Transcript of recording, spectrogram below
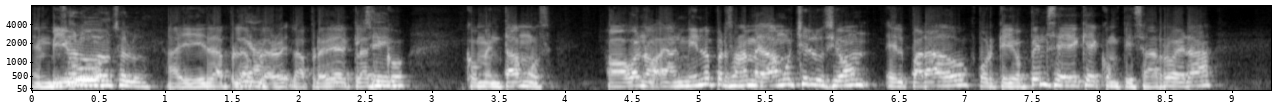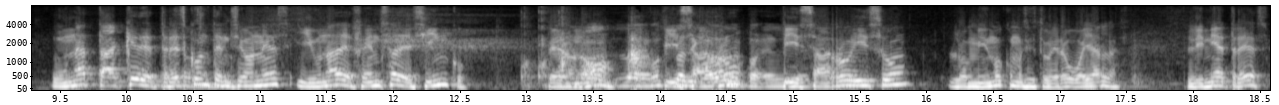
en vivo. saludo, un saludo. Ahí la, la, la previa del clásico. Comentamos. Ah, bueno, a mí en lo personal me da mucha ilusión el parado porque yo pensé que con Pizarro era un ataque de tres contenciones y una defensa de cinco. Pero no, Pizarro, el- Pizarro hizo lo mismo como si estuviera Guayala. Línea de tres.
